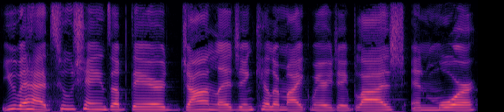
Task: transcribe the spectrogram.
You even had 2 Chainz up there, John Legend, Killer Mike, Mary J. Blige, and more.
